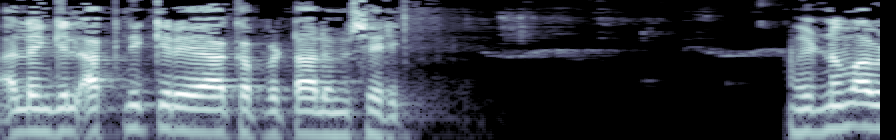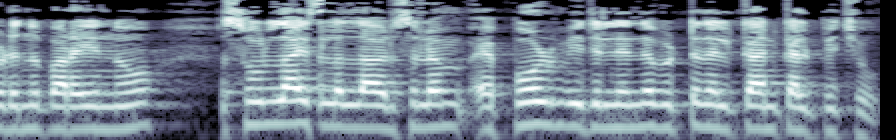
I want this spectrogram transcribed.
അല്ലെങ്കിൽ അഗ്നിക്കിരയാക്കപ്പെട്ടാലും ശരി. വീണ്ടും അവിടുന്ന് പറയുന്നു റസൂല്ലായി സല്ലാ വസ്ലം എപ്പോഴും ഇതിൽ നിന്ന് വിട്ടു നിൽക്കാൻ കൽപ്പിച്ചു.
